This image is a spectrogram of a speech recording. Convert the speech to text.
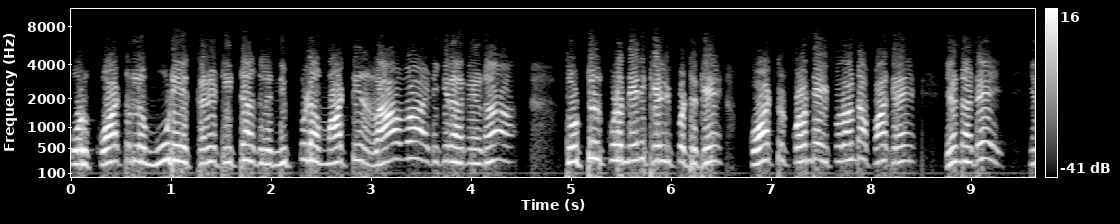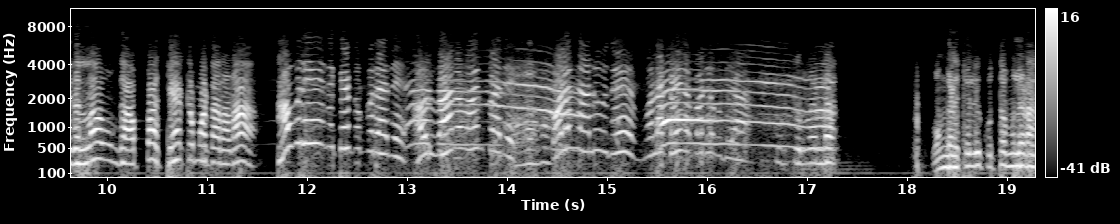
ஒரு குவார்டர்ல மூடிய கழட்டிட்டு அதுல நிப்புல மாட்டி ராவா அடிக்கிறானேடா. தொட்டில் குழந்தைன்னு கேள்விப்பட்டிருக்கேன் குவார்டர் குழந்தைய இப்பதான்டா பாக்குறேன் ஏண்டா டேய் இதெல்லாம் உங்க அப்பா கேட்க மாட்டாராடா? அவரே என்ன கேட்க போறாரு. அவர் வேற வாங்கிப்பாரு குழந்தை அழுவுது. கையில முடியா கொடுத்துடுறேன்டா. உங்களை சொல்லி குத்தம் இல்லடா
